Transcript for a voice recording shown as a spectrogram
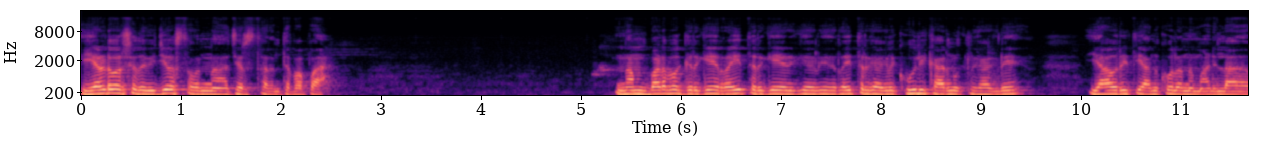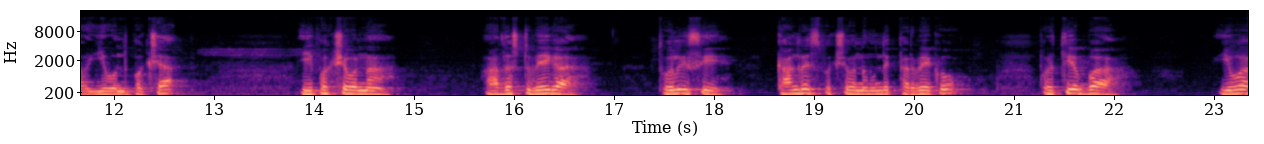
ಎರಡು ವರ್ಷದ ವಿಜಯೋತ್ಸವವನ್ನು ಆಚರಿಸ್ತಾರಂತೆ ಪಾಪ. ನಮ್ಮ ಬಡಬಗ್ಗರಿಗೆ, ರೈತರಿಗೆ, ರೈತರಿಗಾಗಲಿ, ಕೂಲಿ ಕಾರ್ಮಿಕರಿಗಾಗಲಿ ಯಾವ ರೀತಿ ಅನುಕೂಲನ ಮಾಡಿಲ್ಲ ಈ ಒಂದು ಪಕ್ಷ. ಈ ಪಕ್ಷವನ್ನು ಆದಷ್ಟು ಬೇಗ ತೊಲಗಿಸಿ ಕಾಂಗ್ರೆಸ್ ಪಕ್ಷವನ್ನು ಮುಂದಕ್ಕೆ ತರಬೇಕು. ಪ್ರತಿಯೊಬ್ಬ ಯುವ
